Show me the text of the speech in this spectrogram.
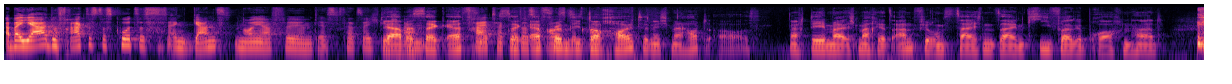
Aber ja, du fragtest das kurz, das ist ein ganz neuer Film. Der ist tatsächlich Ja, aber am Zac, Ef Freitag Zac oder so Efron sieht doch heute nicht mehr hot aus. Nachdem er, ich mache jetzt Anführungszeichen, seinen Kiefer gebrochen hat.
